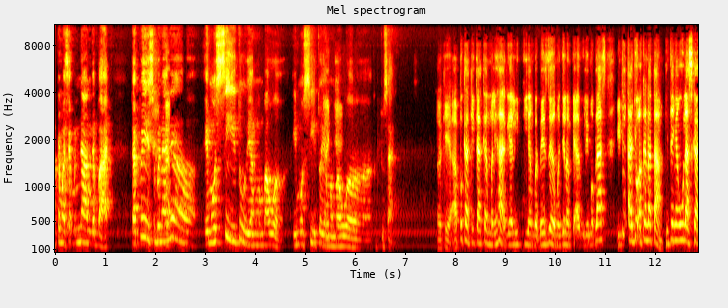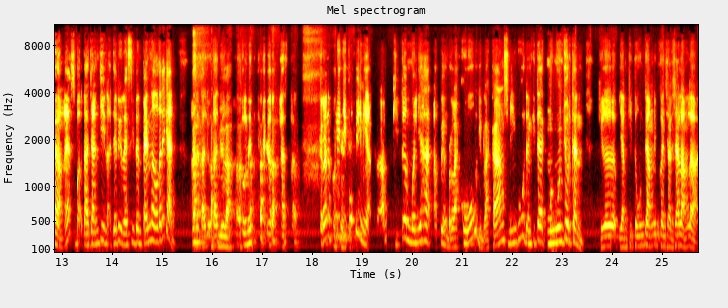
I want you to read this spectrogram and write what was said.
macam masih menang debat. Tapi sebenarnya emosi itu yang membawa, emosi itu yang Okey. membawa keputusan. Okey, apakah kita akan melihat realiti yang berbeza menjelang PRU 15? Itu tajuk akan datang. Kita jangan ulas sekarang eh sebab dah janji nak jadi resident panel tadi kan. Ada tajuk-tajuk. Kerana politik okay, kopi ni Akram, kita melihat apa yang berlaku di belakang seminggu dan kita mengunjurkan kira yang kita undang ni bukan calang-calang lah.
